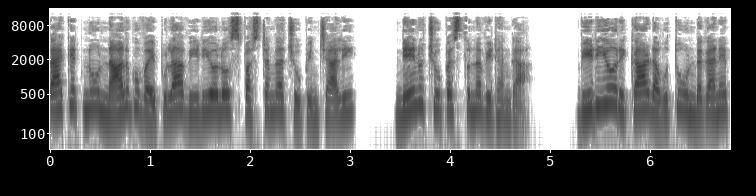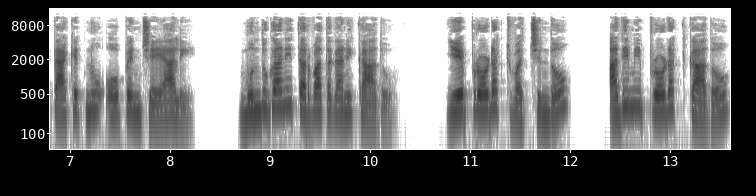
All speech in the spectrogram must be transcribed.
ప్యాకెట్ను నాలుగు వైపులా వీడియోలో స్పష్టంగా చూపించాలి. నేను చూపిస్తున్న విధంగా. వీడియో రికార్డ్ అవుతూ ఉండగానే ప్యాకెట్ను ఓపెన్ చేయాలి. ముందుగాని తర్వాతగాని కాదు. ఏ ప్రోడక్ట్ వచ్చిందో అది మీ ప్రోడక్ట్ కాదో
